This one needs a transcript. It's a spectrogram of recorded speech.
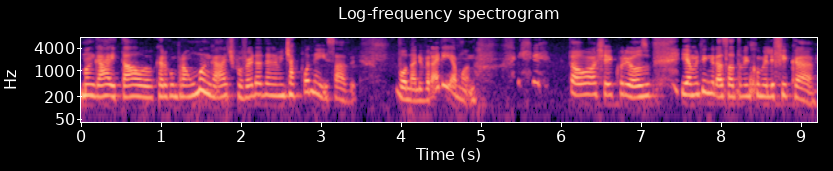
mangá e tal, eu quero comprar um mangá, tipo, verdadeiramente japonês, sabe? Vou na livraria, mano. então eu achei curioso. E é muito engraçado também como ele fica.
